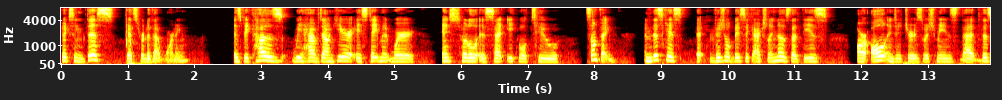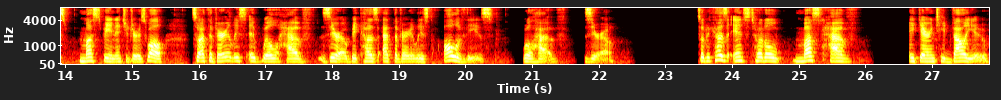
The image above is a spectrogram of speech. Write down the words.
fixing this gets rid of that warning is because we have down here a statement where int total is set equal to something. In this case, eh, Visual Basic actually knows that these are all integers, which means that this must be an integer as well. So at the very least, it will have zero, because at the very least, all of these will have zero. So because int total must have a guaranteed value,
